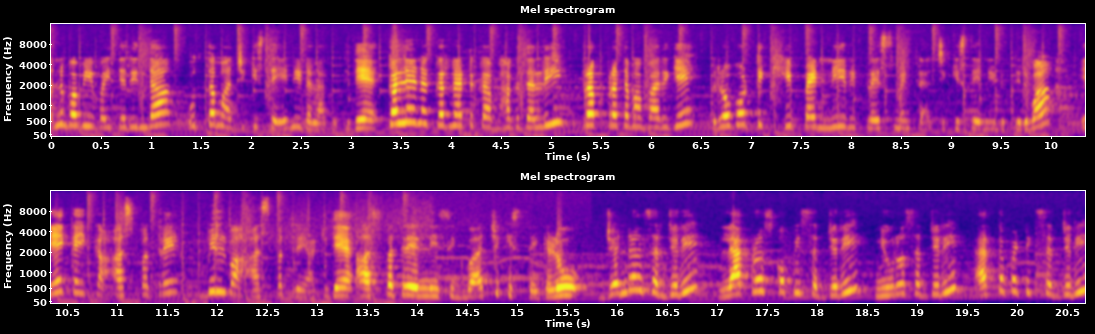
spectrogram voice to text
ಅನುಭವಿ ವೈದ್ಯರಿಂದ ಉತ್ತಮ ಚಿಕಿತ್ಸೆ ನೀಡಲಾಗುತ್ತಿದೆ. ಕಲ್ಯಾಣ ಕರ್ನಾಟಕ ಭಾಗದಲ್ಲಿ ಪ್ರಪ್ರಥಮ ಬಾರಿಗೆ robotic hip and knee replacement ಚಿಕಿತ್ಸೆ ನೀಡುತ್ತಿರುವ ಏಕೈಕ ಆಸ್ಪತ್ರೆ ಬಿಲ್ವ ಆಸ್ಪತ್ರೆಯಾಗಿದೆ. ಆಸ್ಪತ್ರೆಯಲ್ಲಿ ಸಿಗುವ ಚಿಕಿತ್ಸೆಗಳು general surgery, laparoscopy surgery neuro surgery orthopaedic surgery,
